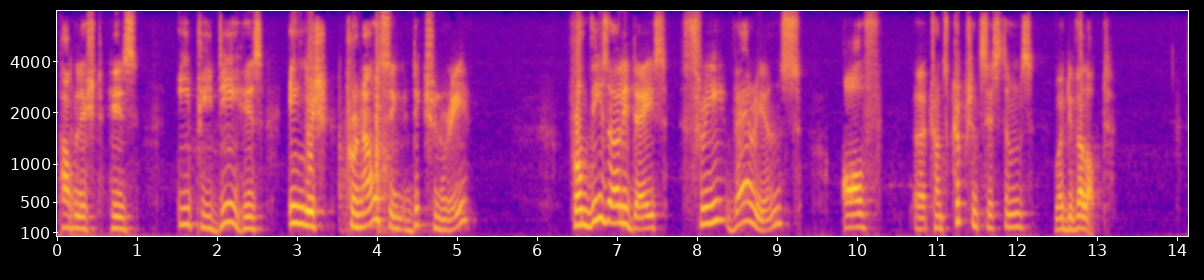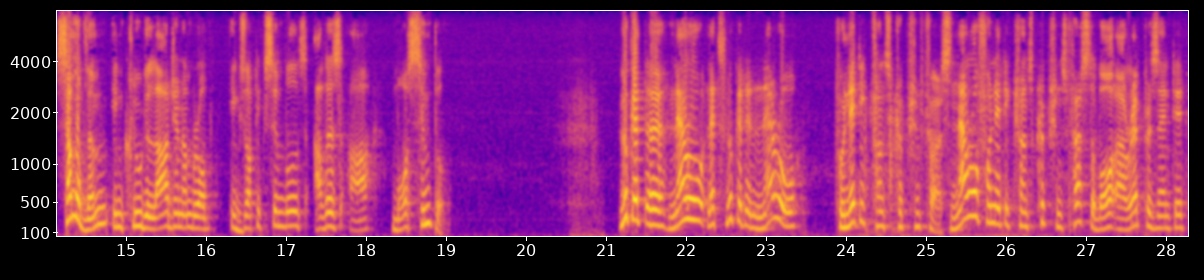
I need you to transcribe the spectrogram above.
published his EPD, his English Pronouncing Dictionary, from these early days, three variants of uh, transcription systems were developed. Some of them include a larger number of exotic symbols, others are more simple. Look at the narrow, let's look at a narrow phonetic transcription first. Narrow phonetic transcriptions, first of all, are represented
